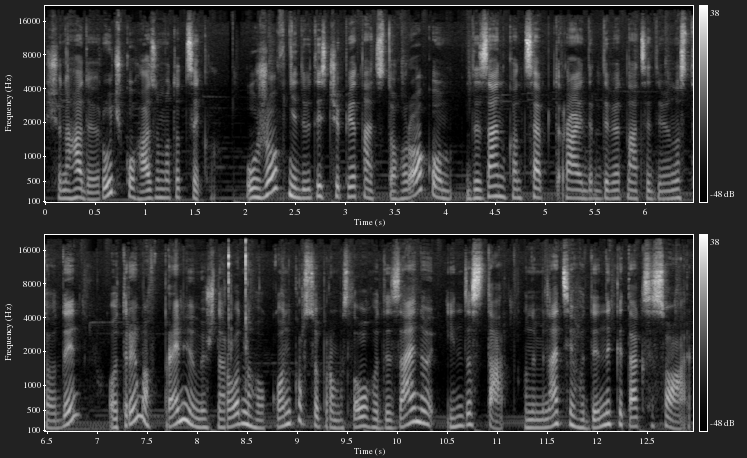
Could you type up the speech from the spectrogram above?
що нагадує ручку газу мотоцикла. У жовтні 2015 року дизайн-концепт Rider 1991 отримав премію міжнародного конкурсу промислового дизайну Indostart у номінації Годинники та аксесуари.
